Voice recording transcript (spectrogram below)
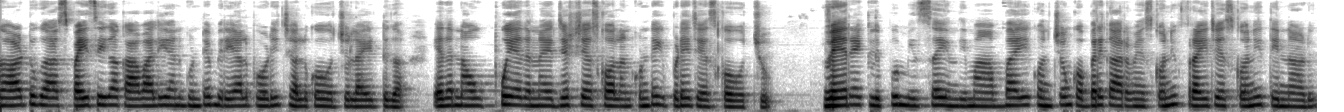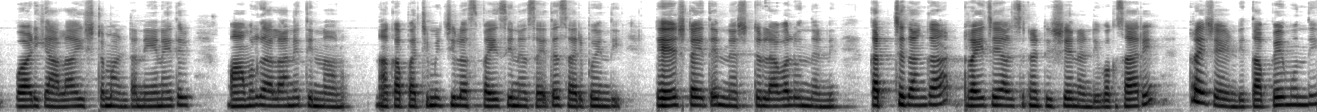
ఘాటుగా స్పైసీగా కావాలి అనుకుంటే మిరియాల పొడి చల్లుకోవచ్చు లైట్గా. ఏదన్నా ఉప్పు ఏదన్నా అడ్జస్ట్ చేసుకోవాలనుకుంటే ఇప్పుడే చేసుకోవచ్చు. వేరే క్లిప్పు మిస్ అయింది. మా అబ్బాయి కొంచెం కొబ్బరి కారం వేసుకొని ఫ్రై చేసుకొని తిన్నాడు. వాడికి అలా ఇష్టం అంట. నేనైతే మామూలుగా అలానే తిన్నాను. నాకు ఆ పచ్చిమిర్చిలో స్పైసీనెస్ అయితే సరిపోయింది. టేస్ట్ అయితే నెక్స్ట్ లెవెల్ ఉందండి. ఖచ్చితంగా ట్రై చేయాల్సిన డిషేనండి ఒకసారి ట్రై చేయండి. తప్పేముంది?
